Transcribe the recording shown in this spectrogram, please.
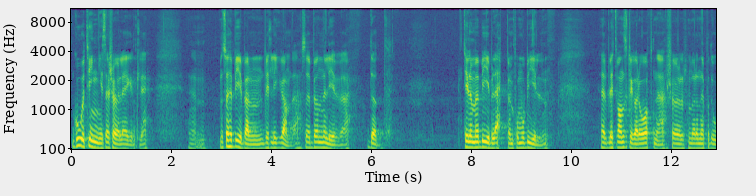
Gode ting i seg sjøl, egentlig. Eh, men så har Bibelen blitt liggende. Så er bønnelivet dødd. Til og med bibelappen på mobilen er blitt vanskeligere å åpne sjøl når en er på do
